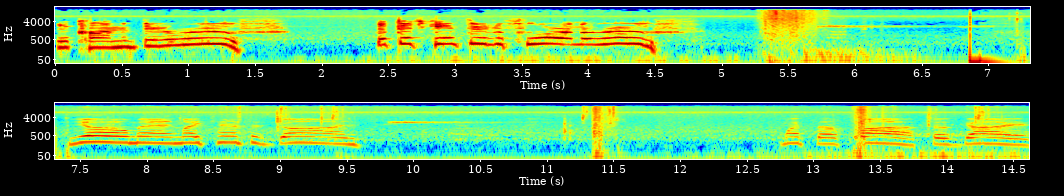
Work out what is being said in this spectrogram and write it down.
They're climbing through the roof. The bitch came through the floor on the roof. Yo, man, my camp is gone. What the fuck? Those guys,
